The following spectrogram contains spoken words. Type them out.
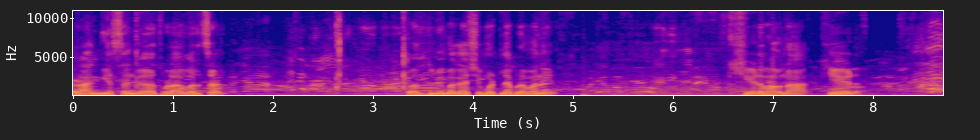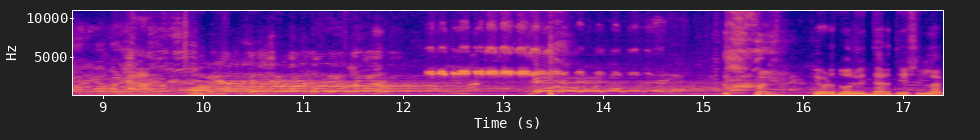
रांगी संघ थोडा वरचढ. पण तुम्ही मगाशी म्हटल्याप्रमाणे खेळ भावना खेळ. केवळ दोन विद्यार्थी शिल्लक.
